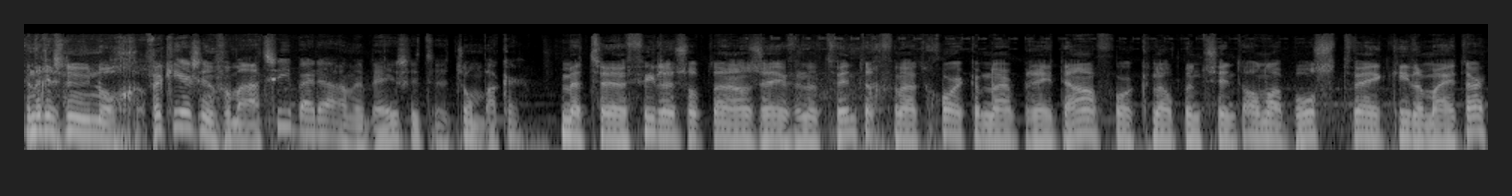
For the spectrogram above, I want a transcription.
En er is nu nog verkeersinformatie. Bij de ANWB zit eh, John Bakker. Met uh, files op de A27 vanuit Gorkum naar Breda... voor knooppunt Sint-Anna-Bos, 2 kilometer.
